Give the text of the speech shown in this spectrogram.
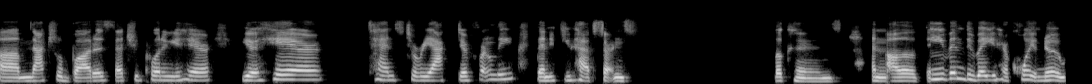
um, natural butters that you put in your hair, your hair tends to react differently than if you have certain silicones and other things. Even the way your hair coil know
